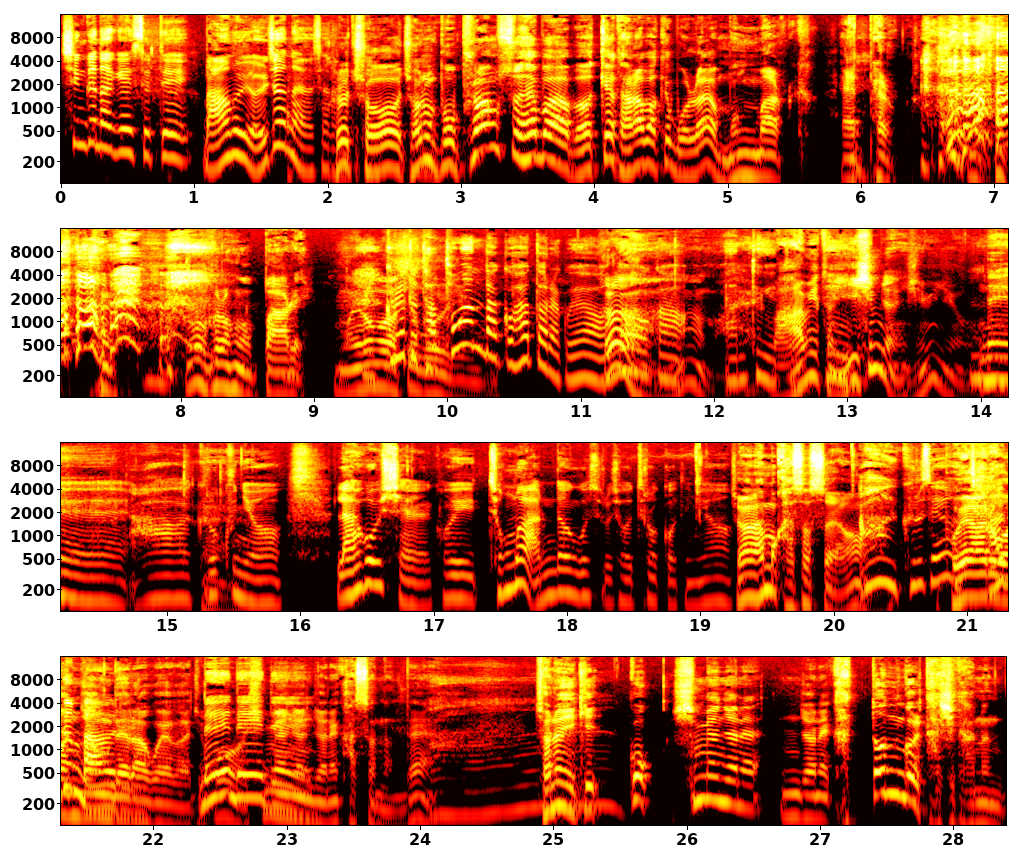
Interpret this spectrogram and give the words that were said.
친근하게 했을 때 마음을 열잖아요, 사람. 그렇죠. 저는 뭐 프랑스 해봐야 몇 개 단어밖에 몰라요. 몽마르, 에펠, 뭐 그런 거, 파리, 뭐 이런 거. 그래도 다 통한다고 하더라고요. 언어가 안 통해. 마음이 다 이심전심이죠. 네, 아 그렇군요. 라호셸 거의 정말 아름다운 곳으로 저 들었거든요. 저는 한번 갔었어요. 아 그러세요? 보야르 작은 마을. 원정대라고 해가지고 네, 네, 십몇 네. 년 전에 갔었는데 아. 저는 이렇게 꼭 십몇 년 전에 갔던 걸 다시 가는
